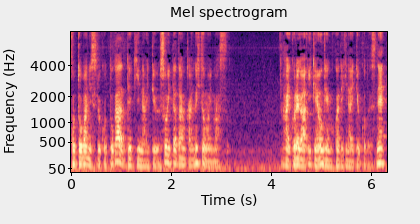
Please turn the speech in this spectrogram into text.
言葉にすることができないという、そういった段階の人もいます。はい、これが意見を言語化できないということですね。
